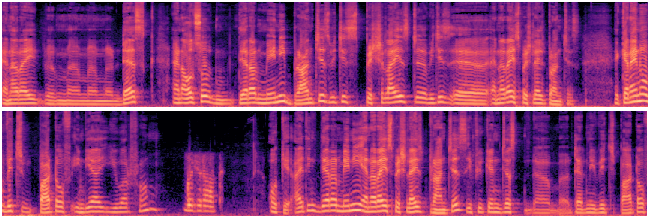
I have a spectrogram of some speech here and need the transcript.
NRI um, um, um, desk, and also there are many branches which is specialized, uh, which is uh, NRI specialized branches. Uh, can I know which part of India you are from? Gujarat. Okay, I think there are many NRI specialized branches. If you can just um, uh, tell me which part of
